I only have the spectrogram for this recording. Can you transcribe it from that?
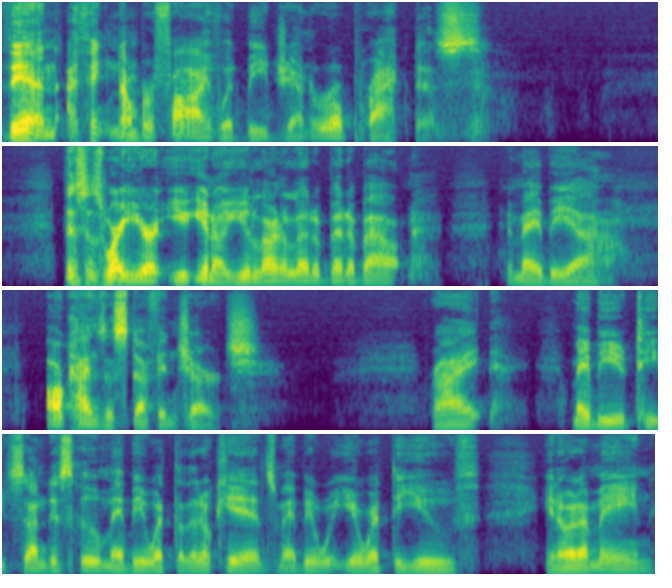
Then I think number five would be general practice. This is where you're, you, you know, you learn a little bit about maybe uh, all kinds of stuff in church, right? Maybe you teach Sunday school, maybe with the little kids, maybe you're with the youth, you know what I mean?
